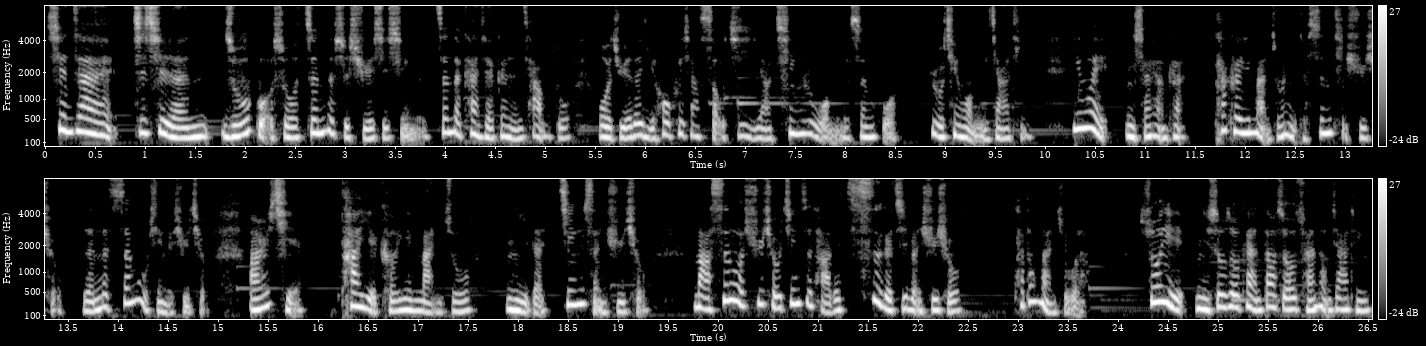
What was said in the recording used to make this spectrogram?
现在机器人如果说真的是学习型的，真的看起来跟人差不多，我觉得以后会像手机一样侵入我们的生活，入侵我们的家庭。因为你想想看。它可以满足你的身体需求，人的生物性的需求，而且它也可以满足你的精神需求。马斯洛需求金字塔的四个基本需求，它都满足了。所以你说说看，到时候传统家庭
